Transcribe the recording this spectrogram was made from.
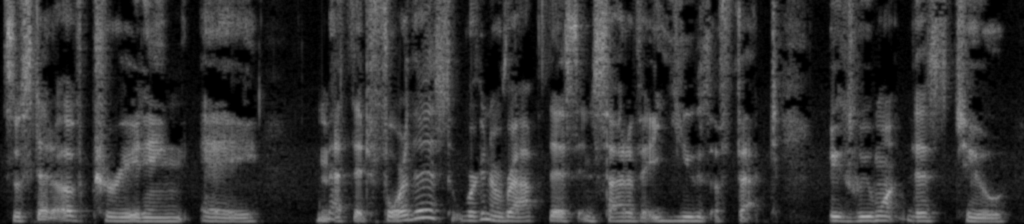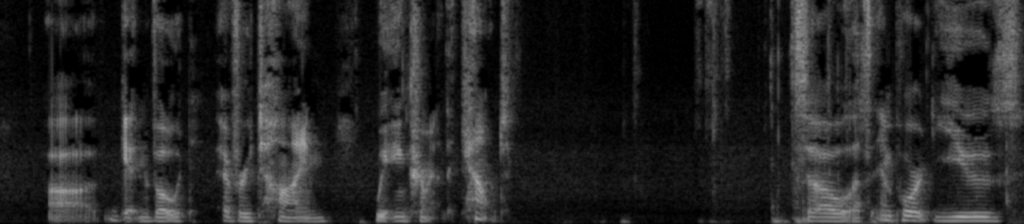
So instead of creating a method for this, we're going to wrap this inside of a use effect because we want this to uh, get invoked every time we increment the count. So let's import use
